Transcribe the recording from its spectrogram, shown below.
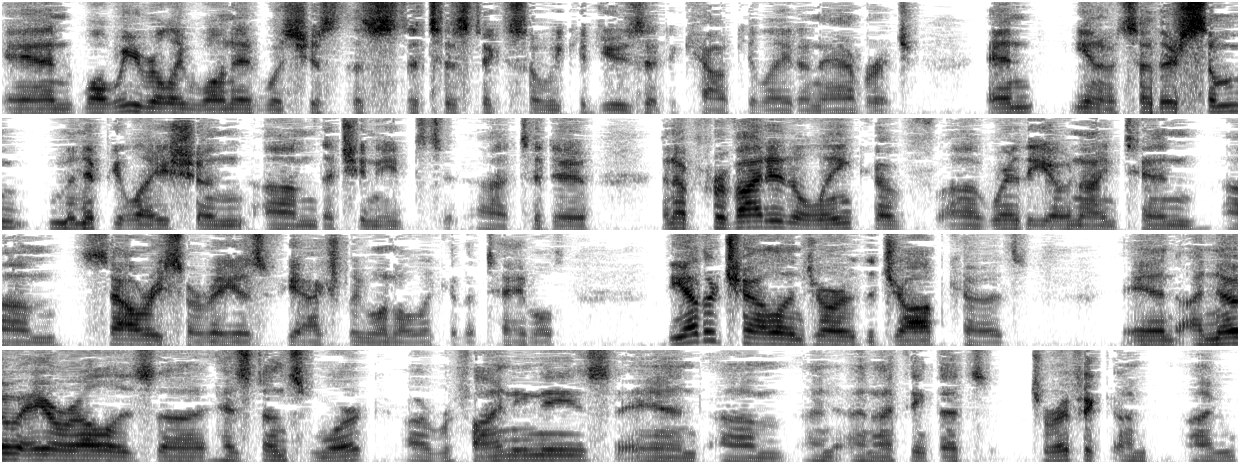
And what we really wanted was just the statistics so we could use it to calculate an average. And, you know, so there's some manipulation um, that you need to, uh, to, do. And I've provided a link of uh, where the 0910 um, salary survey is if you actually want to look at the tables. The other challenge are the job codes. And I know ARL is, uh, has done some work uh, refining these, and, um, and, and I think that's terrific. I'm, I'm,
